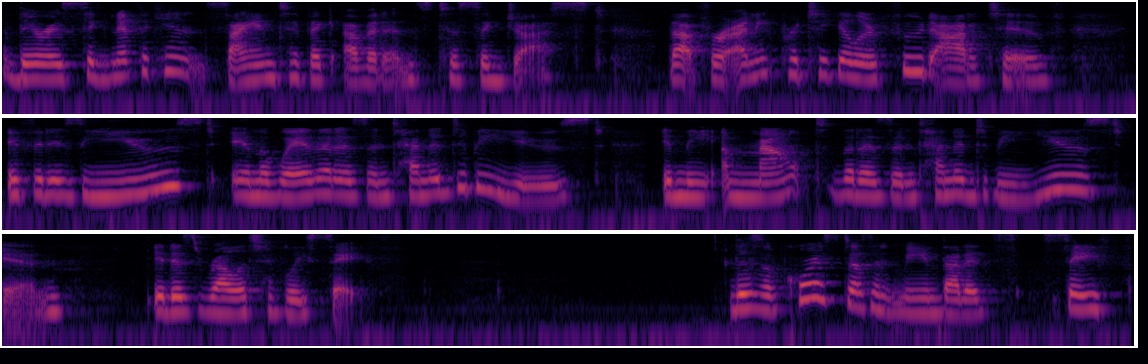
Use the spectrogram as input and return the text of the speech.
there is significant scientific evidence to suggest that for any particular food additive, if it is used in the way that is intended to be used, in the amount that is intended to be used in, it is relatively safe. This, of course, doesn't mean that it's safe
